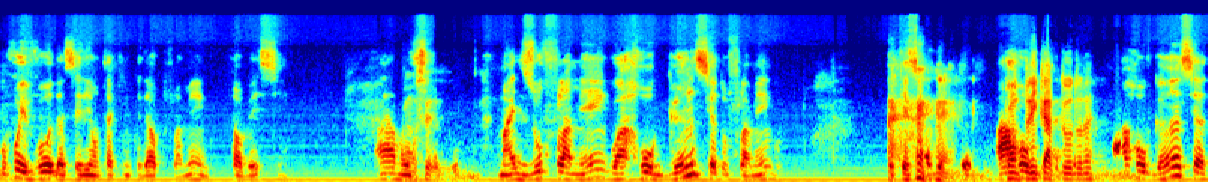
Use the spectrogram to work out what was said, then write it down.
O Voivoda seria um técnico ideal para o Flamengo? Talvez sim. Ah, mas, mas o Flamengo, a arrogância do Flamengo, Complica tudo, né? A arrogância,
